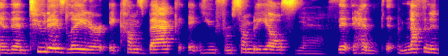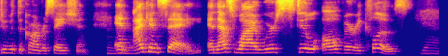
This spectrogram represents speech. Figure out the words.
and then two days later it comes back at you from somebody else yes. that had nothing to do with the conversation mm-hmm. and i can say and that's why we're still all very close yeah.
